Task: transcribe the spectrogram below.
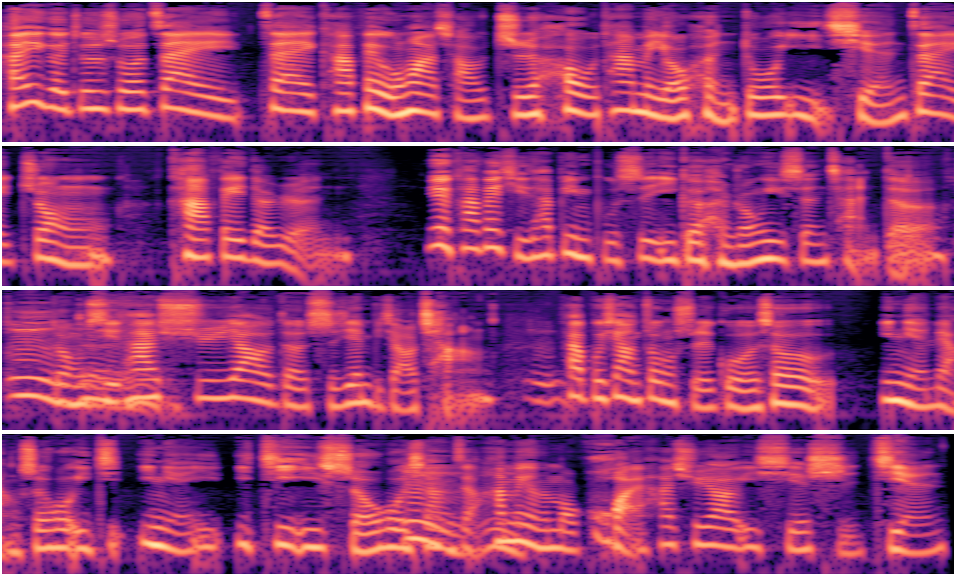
还有一个就是说在，在在咖啡文化潮之后，他们有很多以前在种咖啡的人，因为咖啡其实它并不是一个很容易生产的东西，嗯、它需要的时间比较长，它不像种水果的时候一年两收或一季一年一一季一收，或像这样，它没有那么快，它需要一些时间，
